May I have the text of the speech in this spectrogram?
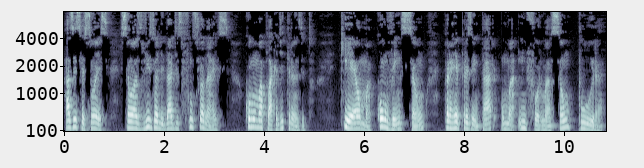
As exceções são as visualidades funcionais, como uma placa de trânsito, que é uma convenção para representar uma informação pura.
